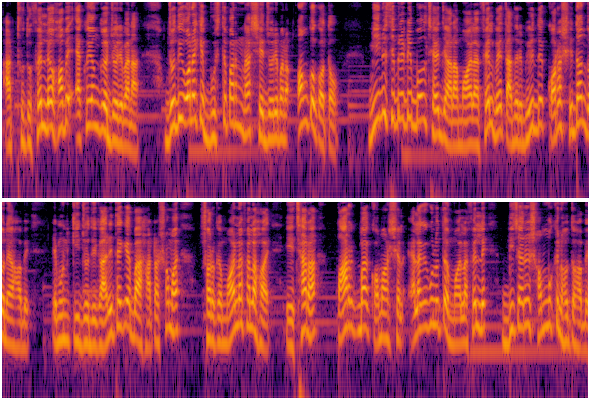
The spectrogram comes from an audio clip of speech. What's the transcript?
আর থুতু ফেললেও হবে একই অঙ্কের জরিমানা। যদি অনেকে বুঝতে পারেন না সে জরিমানা অঙ্ক কত। মিউনিসিপ্যালিটি বলছে, যারা ময়লা ফেলবে তাদের বিরুদ্ধে করা সিদ্ধান্ত নেওয়া হবে। এমনকি যদি গাড়ি থেকে বা হাঁটার সময় সড়কে ময়লা ফেলা হয়, এছাড়া পার্ক বা কমার্শিয়াল এলাকাগুলোতে ময়লা ফেললে বিচারের সম্মুখীন হতে হবে।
